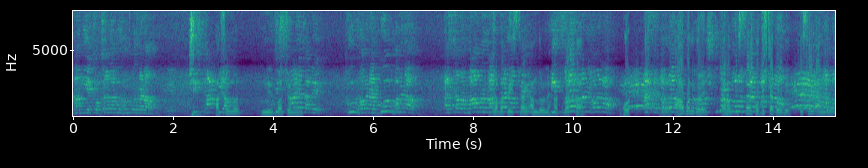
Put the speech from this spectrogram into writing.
থামিয়ে কোচালা গ্রহণ করবে না শিক্ষার্থীরা আসন্ন নির্বাচনে খুন হবে না গুম হবে না আজকে আমার মা জামাতে ইসলামী আন্দোলনে হাত রাখা। ভোট আহ্বান করে এবং ইসলাম প্রতিষ্ঠা করবে ইসলামী আন্দোলন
